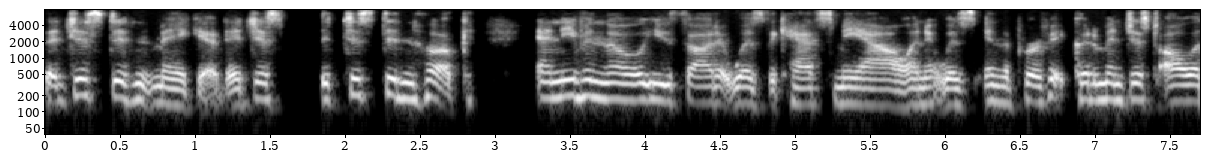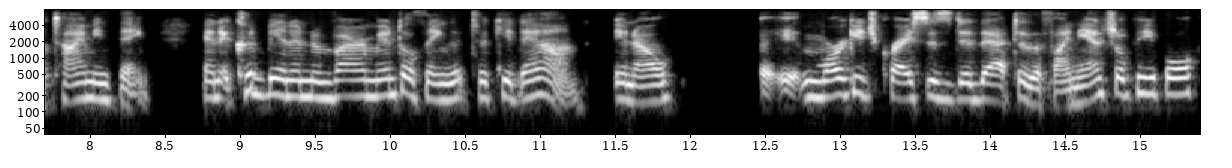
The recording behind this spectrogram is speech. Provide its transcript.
that just didn't make it. It just it just didn't hook. And even though you thought it was the cat's meow and it was in the perfect, could have been just all a timing thing. And it could be an environmental thing that took you down you know? It, mortgage crisis did that to the financial people.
